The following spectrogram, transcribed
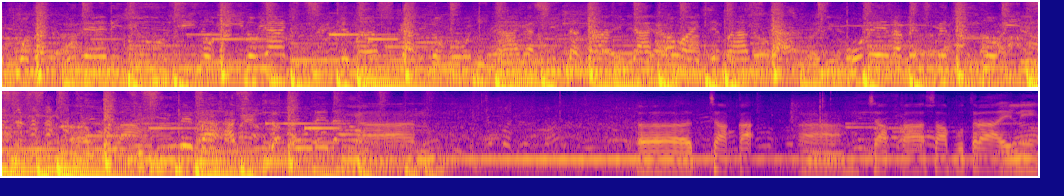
思っ eh, Caka nah, Caka Saputra ini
